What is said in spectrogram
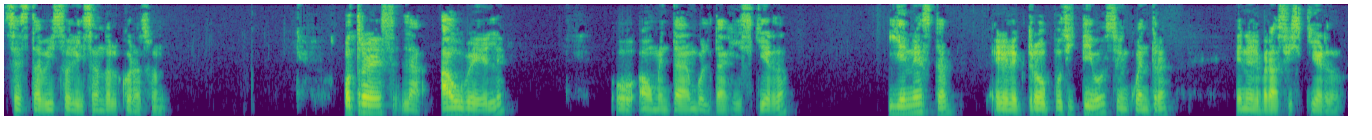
se está visualizando el corazón. Otra es la AVL o aumentada en voltaje izquierda y en esta el electrodo positivo se encuentra en el brazo izquierdo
